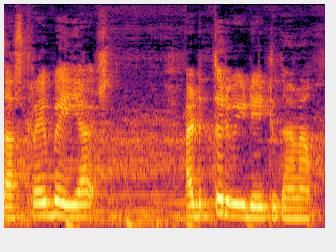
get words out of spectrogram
സബ്സ്ക്രൈബ് ചെയ്യുക അടുത്തൊരു വീഡിയോ ആയിട്ട് കാണാം.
